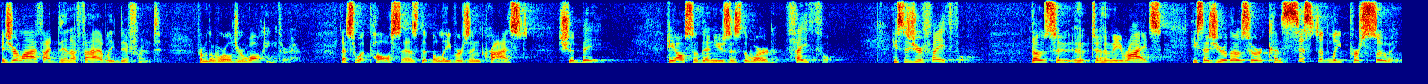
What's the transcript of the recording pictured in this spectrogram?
Is your life identifiably different from the world you're walking through? That's what Paul says that believers in Christ should be. He also then uses the word faithful. He says, You're faithful. Those who, who, to whom he writes, he says, You're those who are consistently pursuing.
